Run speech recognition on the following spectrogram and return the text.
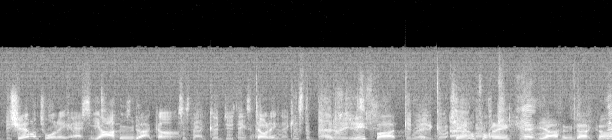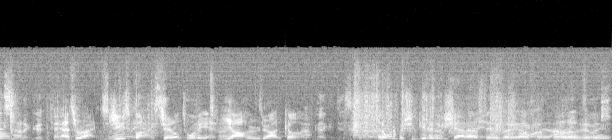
be gspot channel20 at yahoo.com. It's just not good to do things Tony? And I guess the That's battery G-Spot getting ready to go at out on the channel20 at yahoo.com. That's not a good thing. That's right, gspot I still channel20 at yahoo.com. I've got to get this And. I wonder if we should give any shout outs to anybody else. Oh, man. I don't know if.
